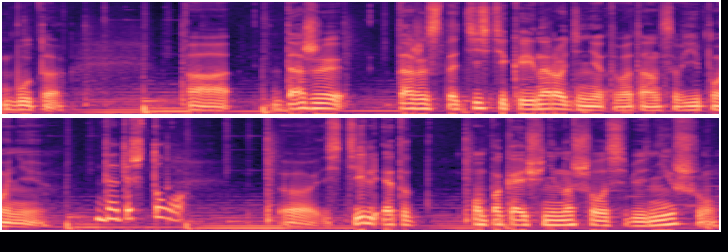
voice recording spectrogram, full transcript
бута. А, даже та же статистика и на родине этого танца в Японии. Да ты что? Э, Стиль этот, он пока еще не нашел себе нишу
